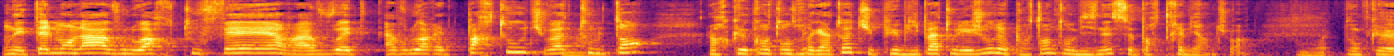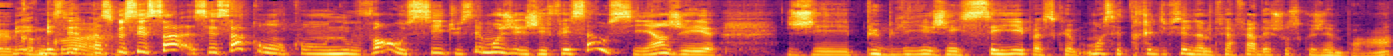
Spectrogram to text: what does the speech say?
On est tellement là à vouloir tout faire, à vouloir être, à vouloir être partout, tu vois, tout le temps. Alors que quand on te regarde toi, tu publies pas tous les jours et pourtant ton business se porte très bien, tu vois. Ouais. Donc euh, Mais, comme mais quoi, c'est parce que c'est ça, c'est ça qu'on qu'on nous vend aussi. Tu sais, moi j'ai fait ça aussi. Hein. J'ai publié, j'ai essayé parce que moi c'est très difficile de me faire faire des choses que j'aime pas. Hein.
